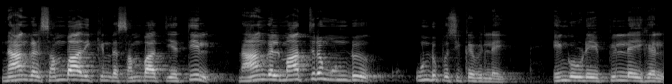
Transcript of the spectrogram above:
நாங்கள் சம்பாதிக்கின்ற சம்பாத்தியத்தில் நாங்கள் மாத்திரம் உண்டு உண்டு புசிக்கவில்லை. எங்களுடைய பிள்ளைகள்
